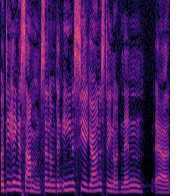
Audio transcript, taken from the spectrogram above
og det hænger sammen, selvom den ene siger hjørnesten, og den anden er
